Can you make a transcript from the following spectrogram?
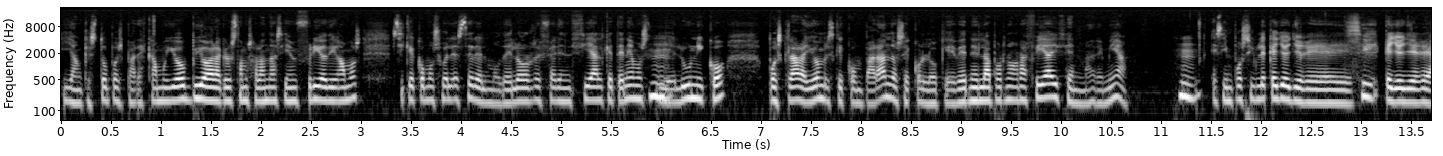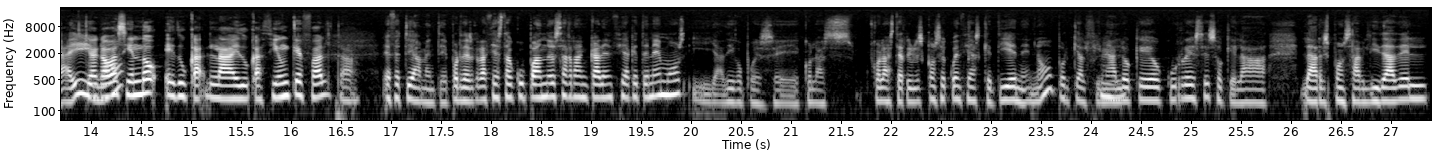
y aunque esto pues parezca muy obvio ahora que lo estamos hablando así en frío, digamos, sí que como suele ser el modelo referencial que tenemos y hmm. el único, pues claro, hay hombres que comparándose con lo que ven en la pornografía dicen, madre mía, hmm. es imposible que yo llegue, que yo llegue ahí. Que acaba siendo la educación que falta. Efectivamente, por desgracia está ocupando esa gran carencia que tenemos y ya digo, pues eh, con, las, con las terribles consecuencias que tiene, ¿no? Porque al final mm. lo que ocurre es eso, que la, la responsabilidad del,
